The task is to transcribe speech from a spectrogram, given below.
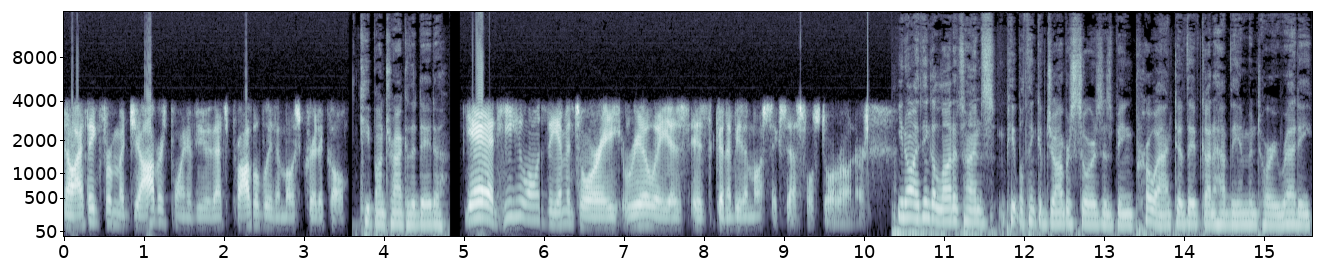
No, I think from a jobber's point of view, that's probably the most critical. Keep on track of the data. Yeah, and he who owns the inventory really is is going to be the most successful store owner. You know, I think a lot of times people think of jobber stores as being proactive. They've got to have the inventory ready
